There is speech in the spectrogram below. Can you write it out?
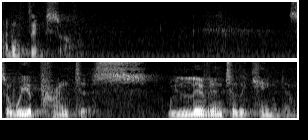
I don't think so. So we apprentice, we live into the kingdom.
